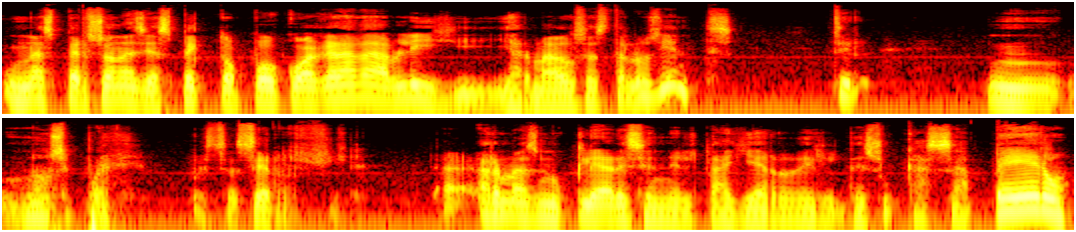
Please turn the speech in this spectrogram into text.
unas personas de aspecto poco agradable y, armados hasta los dientes. Es decir, no se puede pues, hacer armas nucleares en el taller de, su casa, pero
